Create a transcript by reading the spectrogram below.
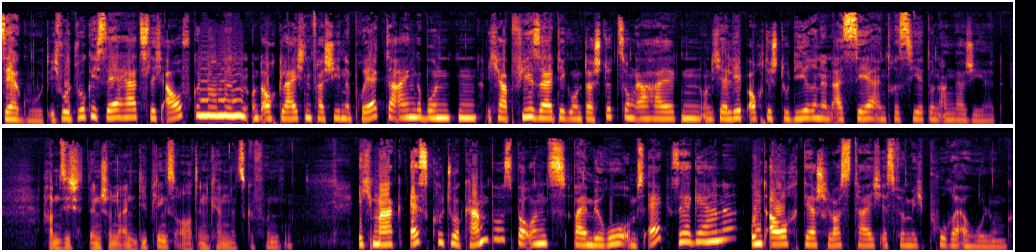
Sehr gut. Ich wurde wirklich sehr herzlich aufgenommen und auch gleich in verschiedene Projekte eingebunden. Ich habe vielseitige Unterstützung erhalten und ich erlebe auch die Studierenden als sehr interessiert und engagiert. Haben Sie denn schon einen Lieblingsort in Chemnitz gefunden? Ich mag Esskultur Campus bei uns beim Büro ums Eck sehr gerne und auch der Schlossteich ist für mich pure Erholung.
